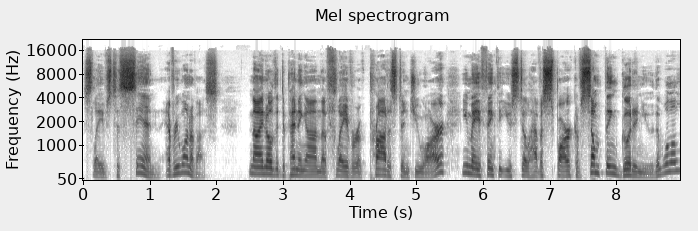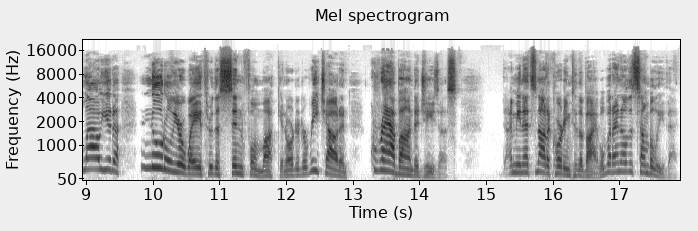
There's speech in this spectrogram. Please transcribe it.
slaves to sin, every one of us. Now, I know that depending on the flavor of Protestant you are, you may think that you still have a spark of something good in you that will allow you to noodle your way through the sinful muck in order to reach out and grab onto Jesus. I mean, that's not according to the Bible, but I know that some believe that.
